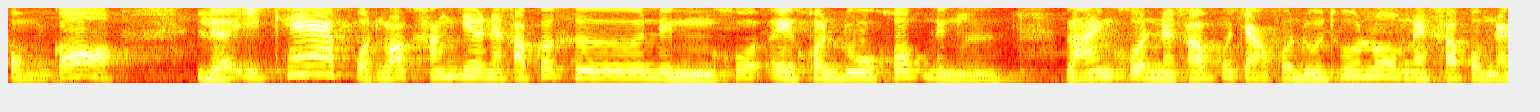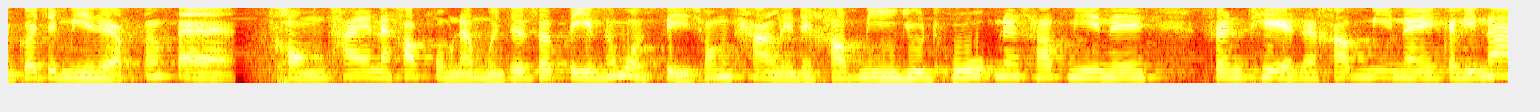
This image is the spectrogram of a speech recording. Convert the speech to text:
ผมก็เหลืออีกแค่ปลดล็อกครั้งเดียวนะครับก็คือ1คนเอคนดูครบ 1 ล้านคนนะครับจากคนดูทั่วโลกนะครับผมนะก็จะมีแบบตั้งแต่ของไทยนะครับผมนะเหมือนจะสตรีมทั้งหมด 4 ช่องทางเลยนะครับมี YouTube นะครับมีในแฟนเพจนะครับมีในกาลิน่า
